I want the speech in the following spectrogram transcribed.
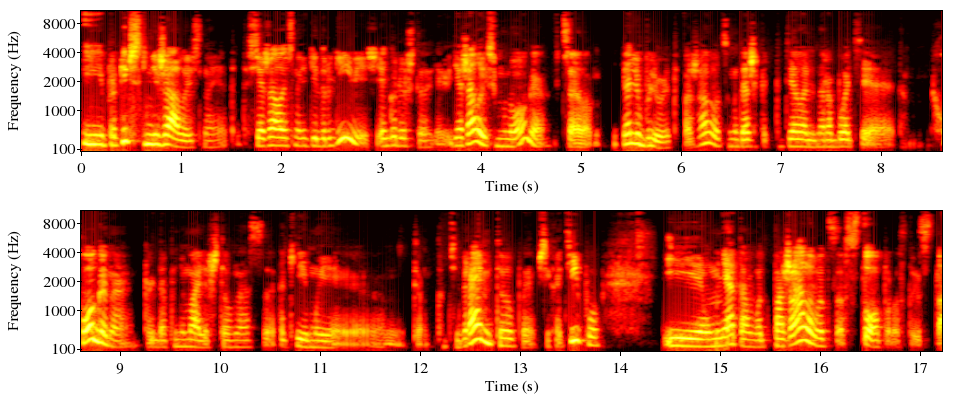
и практически не жалуюсь на это. То есть я жалуюсь на какие-то другие вещи. Я говорю, что я, я жалуюсь много в целом. Я люблю это пожаловаться. Мы даже как-то делали на работе там, Хогана, когда понимали, что у нас какие мы э, там, по темпераменту, по психотипу. И у меня там вот пожаловаться 100 просто из 100.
